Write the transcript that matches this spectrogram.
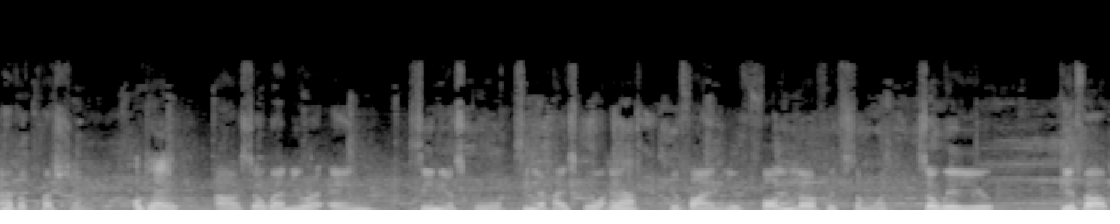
I have a question. Okay. Uh, so when you were in senior school, senior high school, and Yeah. you find you fall in love with someone, so will you give up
